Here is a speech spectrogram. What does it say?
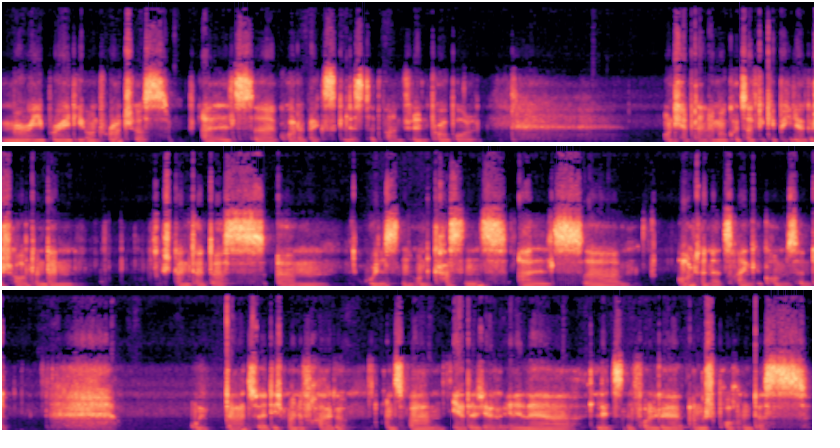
Murray, Brady und Rogers als äh, Quarterbacks gelistet waren für den Pro Bowl. Und ich habe dann einmal kurz auf Wikipedia geschaut und dann stand da, dass ähm, Wilson und Cousins als äh, Alternates reingekommen sind. Und dazu hätte ich mal eine Frage. Und zwar, ihr hattet ja in der letzten Folge angesprochen, dass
